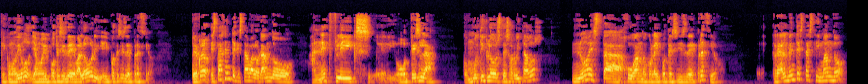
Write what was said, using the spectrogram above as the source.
que como digo, llamo hipótesis de valor y hipótesis de precio. Pero claro, esta gente que está valorando a Netflix eh, o Tesla con múltiplos desorbitados, no está jugando con la hipótesis de precio. Realmente está estimando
